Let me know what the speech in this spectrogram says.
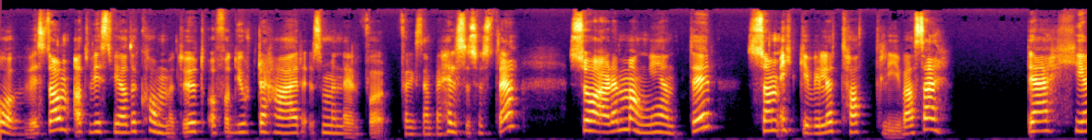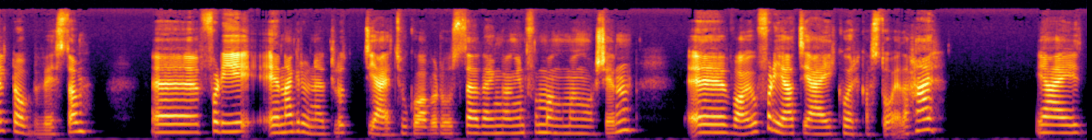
overbevist om at hvis vi hadde kommet ut og fått gjort det her som en del for f.eks. helsesøstre, så er det mange jenter som ikke ville tatt livet av seg. Det er jeg helt overbevist om. Eh, fordi en av grunnene til at jeg tok overdose den gangen for mange, mange år siden, eh, var jo fordi at jeg ikke orka stå i det her. Jeg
